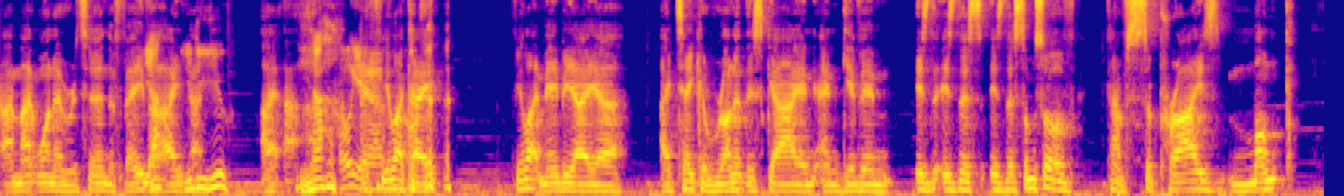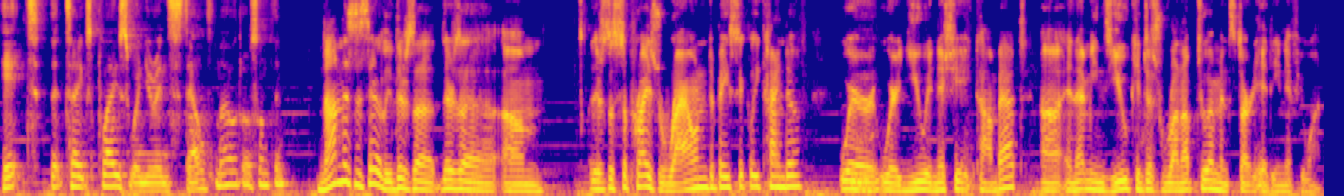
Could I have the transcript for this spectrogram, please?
I might want to return the favor. Yeah, I, you I, do you. I, I, Yeah. Oh yeah. I feel like I feel like maybe I uh, I take a run at this guy and, and give him is is this is there some sort of kind of surprise monk hit that takes place when you're in stealth mode or something? Not necessarily. There's a there's a um there's a surprise round basically kind of where where you initiate combat, uh, and that means you can just run up to him and start hitting if you want.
